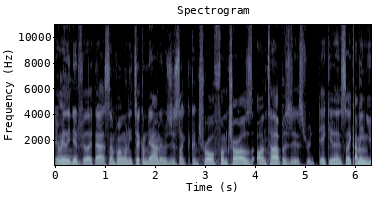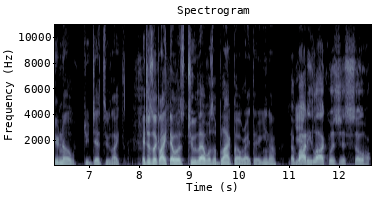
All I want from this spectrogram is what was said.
It really did Um, feel like that. At some point when he took him down, it was just like the control from Charles on top was just ridiculous. Like I mean, you know jujitsu, like it just looked like there was two levels of black belt right there. You know? The Yeah. body lock was just so.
